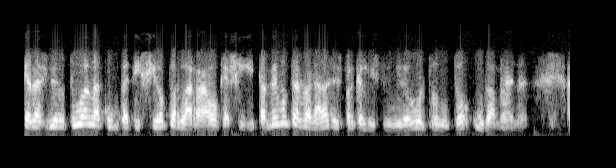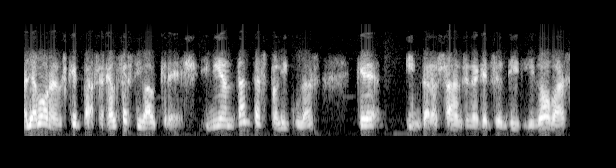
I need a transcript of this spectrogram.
que desvirtuen la competició per la raó que sigui. També moltes vegades és perquè el distribuïdor o el productor ho demana. Llavors, què passa? Que el festival creix i n'hi ha tantes pel·lícules que interessants en aquest sentit i noves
